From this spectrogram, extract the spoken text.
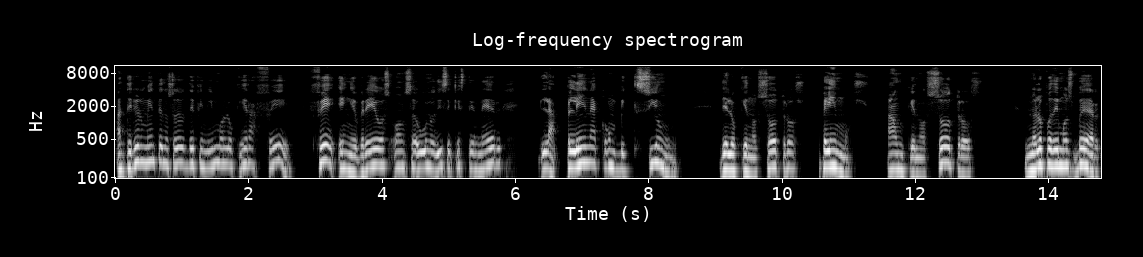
Anteriormente nosotros definimos lo que era fe. Fe en Hebreos 11.1 dice que es tener la plena convicción de lo que nosotros vemos, aunque nosotros no lo podemos ver,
